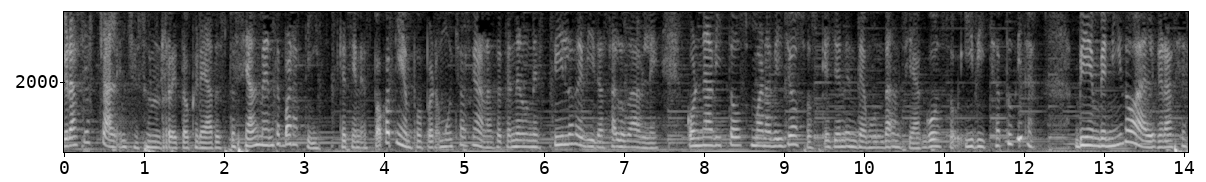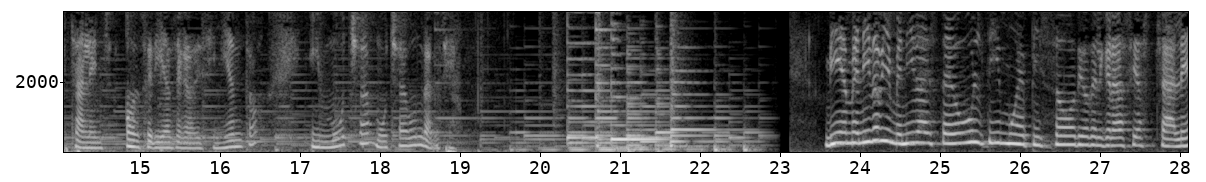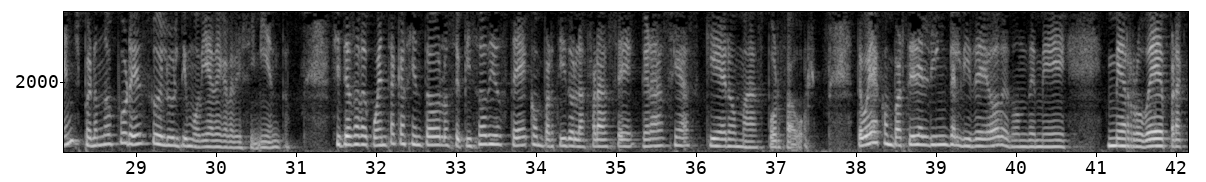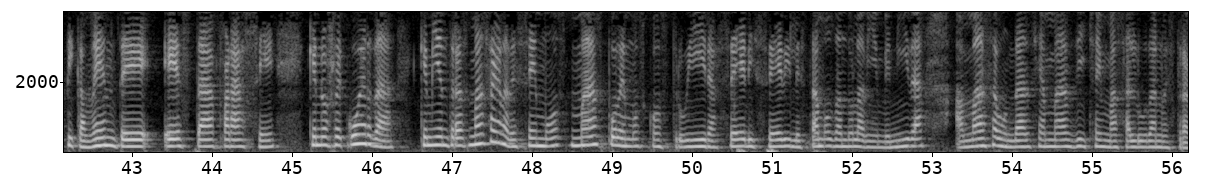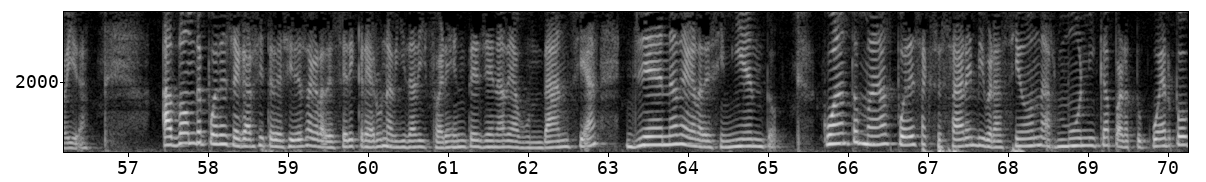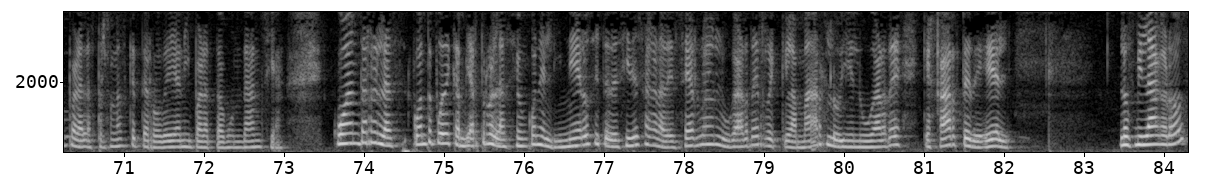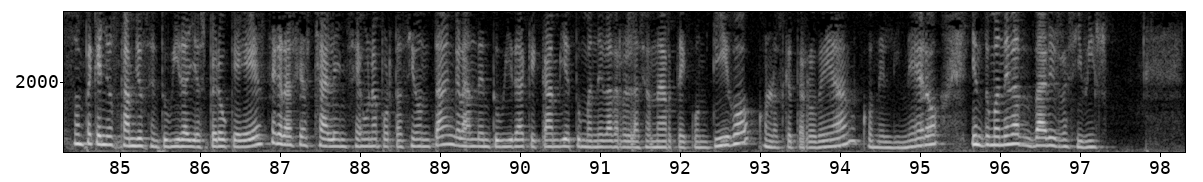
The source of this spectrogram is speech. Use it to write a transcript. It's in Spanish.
Gracias Challenge es un reto creado especialmente para ti, que tienes poco tiempo pero muchas ganas de tener un estilo de vida saludable con hábitos maravillosos que llenen de abundancia, gozo y dicha tu vida. Bienvenido al Gracias Challenge, 11 días de agradecimiento y mucha, mucha abundancia. Bienvenido, bienvenida a este último episodio del Gracias Challenge, pero no por eso el último día de agradecimiento. Si te has dado cuenta, casi en todos los episodios te he compartido la frase Gracias, quiero más, por favor. Te voy a compartir el link del video de donde me, me robé prácticamente esta frase que nos recuerda que mientras más agradecemos, más podemos construir, hacer y ser y le estamos dando la bienvenida a más abundancia, más dicha y más salud a nuestra vida. ¿A dónde puedes llegar si te decides agradecer y crear una vida diferente, llena de abundancia, llena de agradecimiento? ¿Cuánto más puedes accesar en vibración armónica para tu cuerpo, para las personas que te rodean y para tu abundancia? ¿Cuánto puede cambiar tu relación con el dinero si te decides agradecerlo en lugar de reclamarlo y en lugar de quejarte de él? Los milagros son pequeños cambios en tu vida y espero que este Gracias Challenge sea una aportación tan grande en tu vida que cambie tu manera de relacionarte contigo, con los que te rodean, con el dinero y en tu manera de dar y recibir.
